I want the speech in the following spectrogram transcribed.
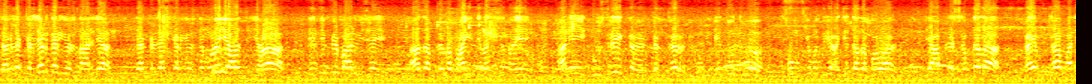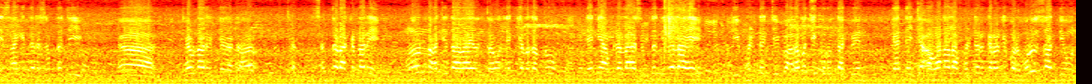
चांगल्या कल्याणकारी योजना आणल्या. त्या कल्याणकारी योजनेमुळेही आज हा मार विजय आज आपल्याला माहितीला दिसत आहे. आणि दुसरे क कणखर नेतृत्व उपमुख्यमंत्री अजितदादा पवार जे आपल्या शब्दाला कायम ठाम आणि सांगितलेल्या शब्दाची ठेवणारे शब्द राखणारे म्हणून अजितदादा यांचा उल्लेख केला जातो. त्यांनी आपल्याला शब्द दिलेला आहे की फलटणची बारामती करून दाखवेन. त्या त्यांच्या आव्हानाला फलटणकरांनी भरभरून साथ देऊन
